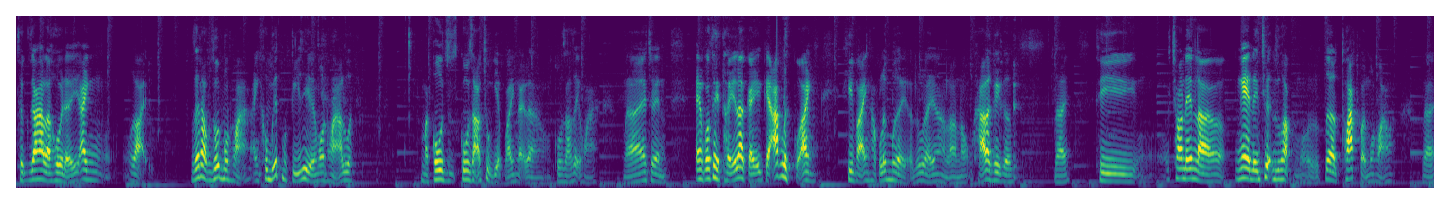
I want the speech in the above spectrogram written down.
thực ra là hồi đấy anh lại rất học dốt môn hóa anh không biết một tí gì về môn hóa luôn. Mà cô cô giáo chủ nhiệm của anh lại là cô giáo dạy hóa. Đấy cho nên em có thể thấy là cái cái áp lực của anh khi mà anh học lớp 10 ở lúc đấy là, là nó cũng khá là ghê gớm. Đấy thì cho nên là nghe đến chuyện du học tức là thoát khỏi môn hóa mà. đấy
